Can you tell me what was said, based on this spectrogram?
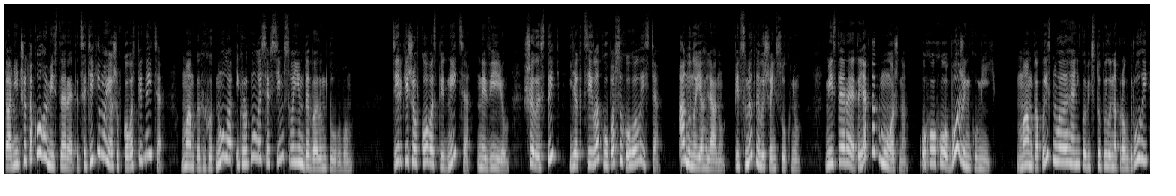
Та нічого такого, містере Ред, це тільки моя шовкова спідниця. Мамка хихотнула і крутнулася всім своїм дебелим тулубом. Тільки шовкова спідниця, не вірю, шелестить, як ціла купа сухого листя. Ану но я гляну, підсмикни лишень сукню. Містерете, як так можна? Охо-хо, боженьку мій. Мамка писнула легенько, відступила на крок другий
